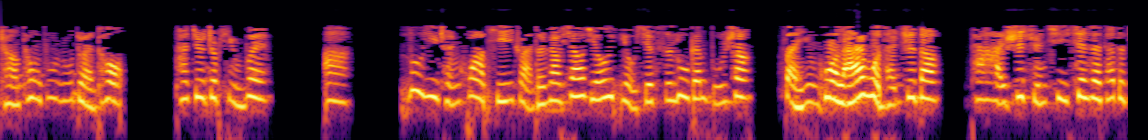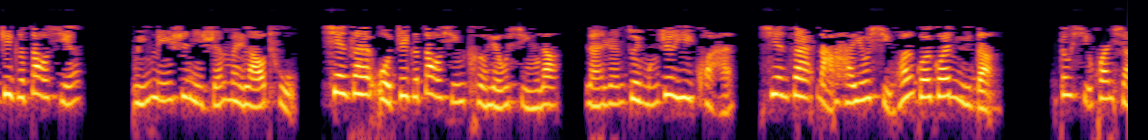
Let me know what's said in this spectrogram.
长痛不如短痛，他就这品味啊！陆亦辰话题转的让萧九有些思路跟不上，反应过来我才知道他还是嫌弃现在他的这个造型。明明是你审美老土，现在我这个造型可流行了，男人最萌这一款，现在哪还有喜欢乖乖女的？都喜欢小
